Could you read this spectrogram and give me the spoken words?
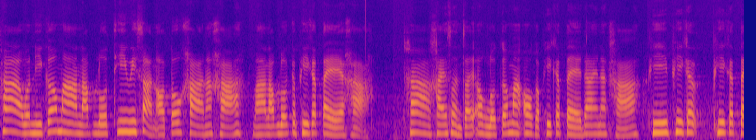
ค่ะ วันนี้ก็มารับรถที่วิสานออโต้คาร์นะคะ มารับรถกับพี่กระแตค่ะ ค่ะ ใครสนใจออกรถก็มาออกกับพี่กระแตได้นะคะ พี่พี่กระพี่กระแต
